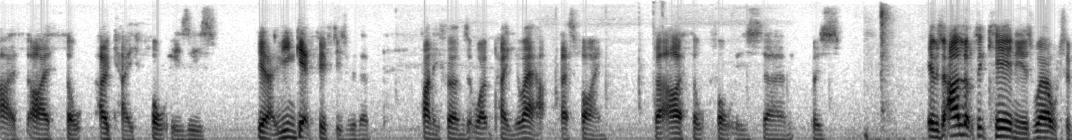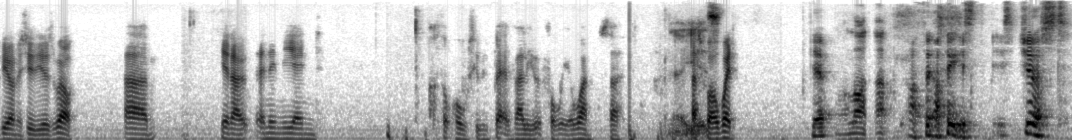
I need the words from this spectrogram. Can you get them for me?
I, I thought, okay, 40s is, you know, you can get 50s with the funny firms that won't pay you out. That's fine. But I thought 40s um, was, it was. I looked at Kearney as well, to be honest with you as well. Um, you know, and in the end, I thought Horsey was better value at 40 or one. So that's is. why I went. Yep. I like that. I think I think it's it's just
